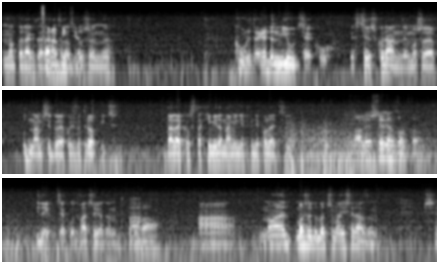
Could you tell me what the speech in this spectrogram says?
No to jak Co zaraz do robicie? drużyny. Kurde, jeden mi uciekł. Jest ciężko ranny, może uda nam się go jakoś wytropić. Daleko z takimi ranami nie, nie poleci. No ale jeszcze jeden został. Ile ich uciekło? Dwa czy jeden? Dwa. Dwa. A, no ale może będą trzymali się razem. Czy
